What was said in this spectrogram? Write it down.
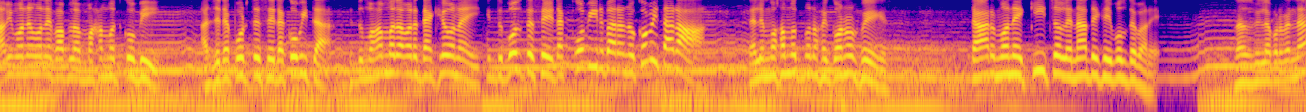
আমি মনে মনে ভাবলাম, মোহাম্মদ কবি, আর যেটা পড়তেছে এটা কবিতা। কিন্তু মোহাম্মদ আমার দেখেও নাই, কিন্তু বলতেছে, এটা কবির বানানো কবিতা না। তাহলে মোহাম্মদ মনে হয় গণক হয়ে গেছে। তার মনে কি চলে না দেখেই বলতে পারে। নাজবিল্লাহ পড়বেন না?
